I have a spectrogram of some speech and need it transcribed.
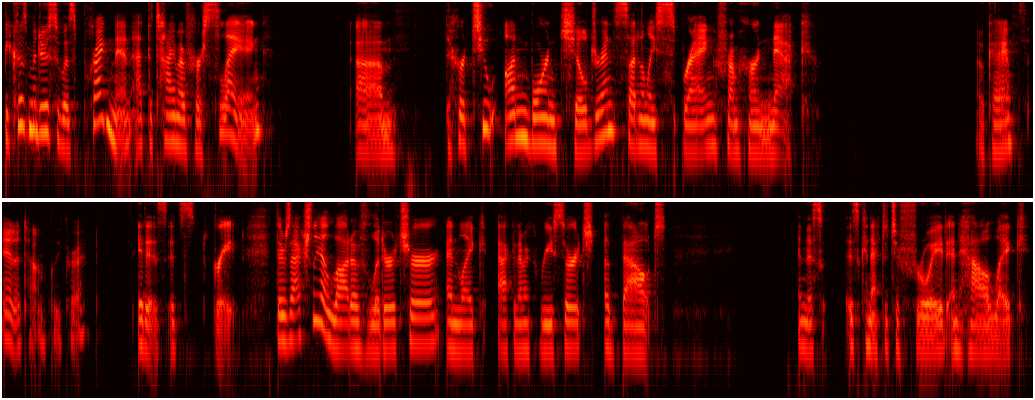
because Medusa was pregnant at the time of her slaying, um, her two unborn children suddenly sprang from her neck. Okay. That's anatomically correct. It is. It's great. There's actually a lot of literature and like academic research about, and this is connected to Freud and how like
